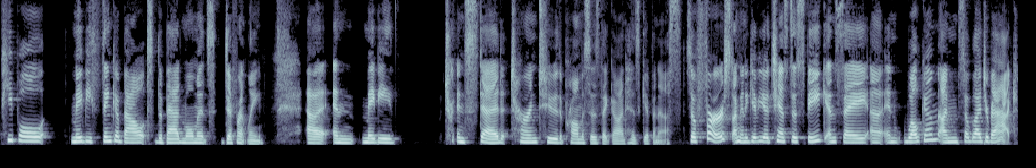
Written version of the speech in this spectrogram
people maybe think about the bad moments differently uh, and maybe t- instead turn to the promises that God has given us. So first, I'm going to give you a chance to speak and say, uh, and welcome. I'm so glad you're back.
